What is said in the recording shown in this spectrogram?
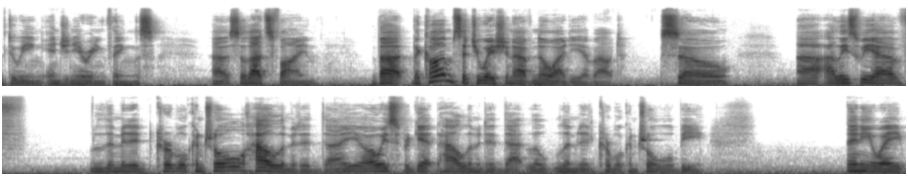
doing engineering things. uh, so that's fine. But the comm situation I have no idea about. So uh, at least we have limited Kerbal control. How limited? I always forget how limited that limited Kerbal control will be. Anyway,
